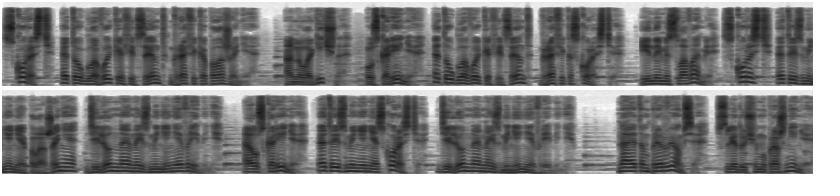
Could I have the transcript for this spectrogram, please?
Скорость – это угловой коэффициент графика положения. Аналогично, ускорение – это угловой коэффициент графика скорости. Иными словами, скорость – это изменение положения, деленное на изменение времени – а ускорение – это изменение скорости, деленное на изменение времени. На этом прервемся. В следующем упражнении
